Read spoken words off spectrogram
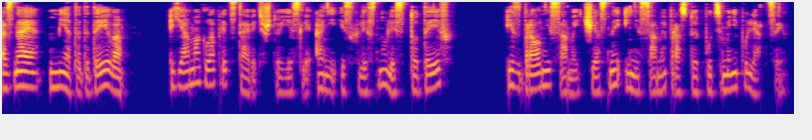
А зная методы Дэйва, я могла представить, что если они исхлестнулись, то Дэйв избрал не самый честный и не самый простой путь манипуляции.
